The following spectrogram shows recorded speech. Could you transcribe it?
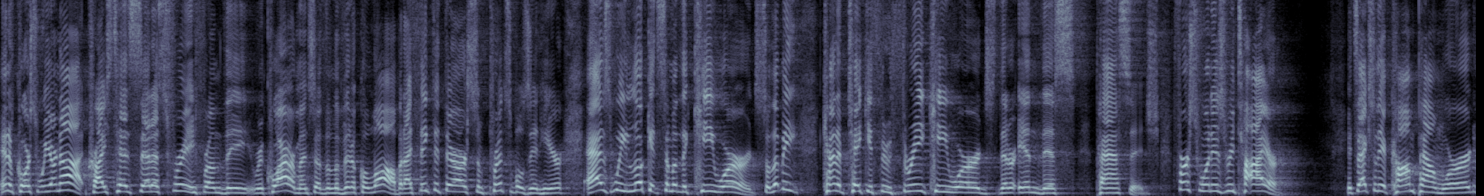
And of course, we are not. Christ has set us free from the requirements of the Levitical law. But I think that there are some principles in here as we look at some of the key words. So let me kind of take you through three key words that are in this passage. First one is retire. It's actually a compound word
